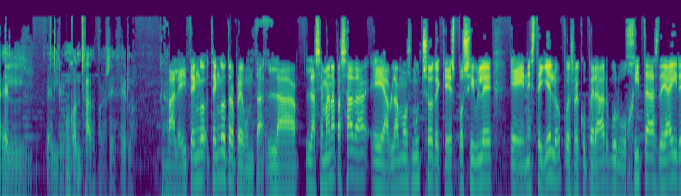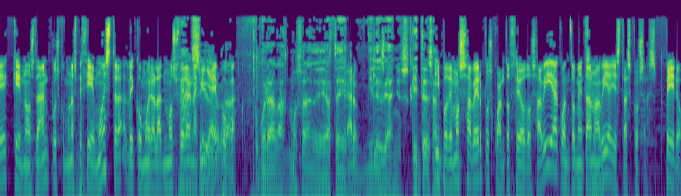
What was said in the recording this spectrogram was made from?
el encontrado, por así decirlo. Vale, y tengo, tengo otra pregunta. La, la semana pasada eh, hablamos mucho de que es posible eh, en este hielo pues recuperar burbujitas de aire que nos dan pues como una especie de muestra de cómo era la atmósfera ah, en aquella época. Cómo era la atmósfera de hace miles de años. Qué interesante. Y podemos saber pues cuánto CO2 había, cuánto metano había y estas cosas. Pero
